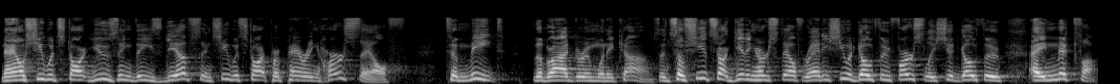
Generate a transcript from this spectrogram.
Now she would start using these gifts and she would start preparing herself to meet the bridegroom when he comes. And so she'd start getting herself ready. She would go through, firstly, she'd go through a mikvah.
